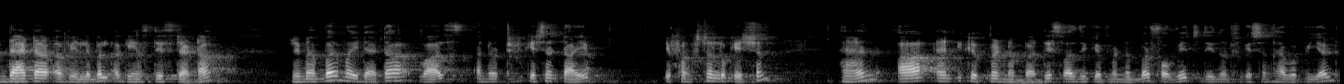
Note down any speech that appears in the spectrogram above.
that are available against this data. Remember my data was a notification type a functional location and uh, an equipment number. This was the equipment number for which these notifications have appeared.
